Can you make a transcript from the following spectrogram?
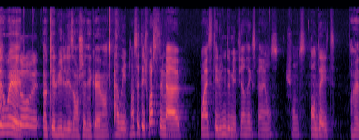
Ah ouais. Non, ouais. Ok, lui, il les a enchaînés quand même. hein. Ah oui, non, c'était, je crois que c'était ma, ouais, c'était l'une de mes pires expériences, je pense, en date. Ouais,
